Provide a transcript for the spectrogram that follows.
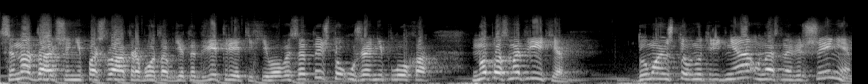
Цена дальше не пошла, отработав где-то две трети его высоты, что уже неплохо. Но посмотрите, думаю, что внутри дня у нас на вершине...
